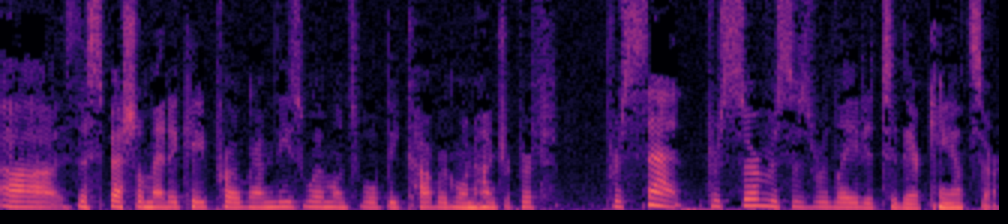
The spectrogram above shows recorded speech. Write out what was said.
uh, the special Medicaid program, these women will be covered 100% for services related to their cancer.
